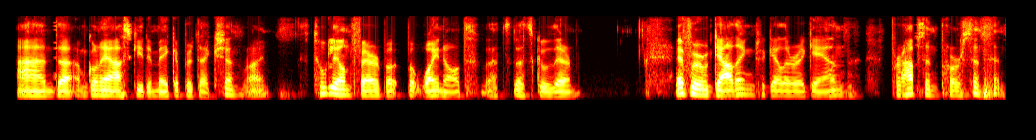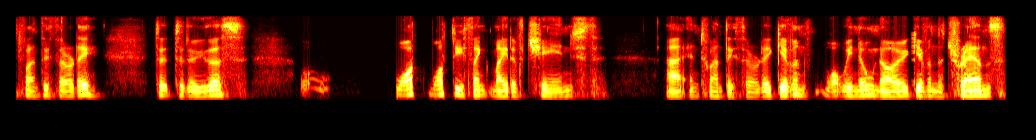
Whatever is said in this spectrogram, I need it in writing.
and uh, I'm going to ask you to make a prediction. Right? It's totally unfair, but but why not? Let's let's go there. If we were gathering together again, perhaps in person in 2030, to to do this, what what do you think might have changed uh, in 2030, given what we know now, given the trends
